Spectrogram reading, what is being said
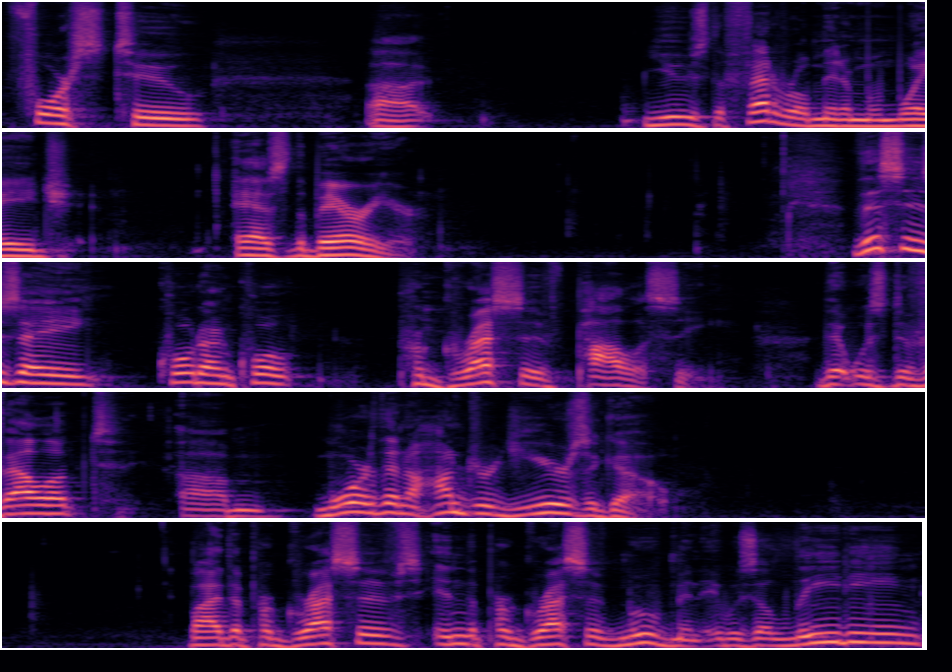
forced to uh, use the federal minimum wage as the barrier. This is a quote unquote progressive policy that was developed um, more than 100 years ago by the progressives in the progressive movement. It was a leading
